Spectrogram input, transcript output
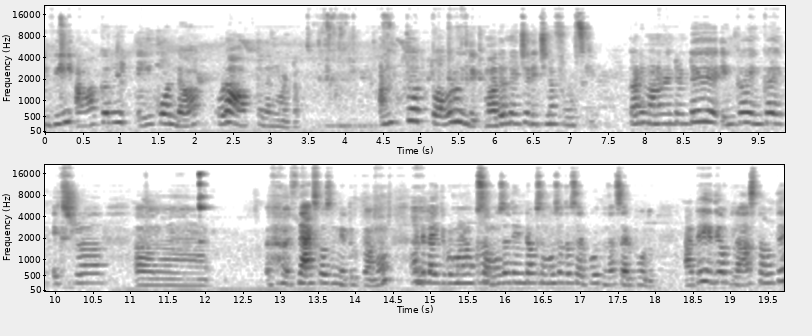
ఇవి ఆకలి వేయకుండా కూడా ఆపుతుంది అనమాట అంత పవర్ ఉంది. మదర్ నేచర్ ఇచ్చిన ఫ్రూట్స్కి కానీ మనం ఏంటంటే ఇంకా ఇంకా ఎక్స్ట్రా స్నాక్స్ కోసం వెతుకుతాము. అంటే లైక్ ఇప్పుడు మనం ఒక సమోసా తింటే ఒక సమోసాతో సరిపోతుందా? సరిపోదు. అదే ఇది ఒక గ్లాస్ తాగితే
